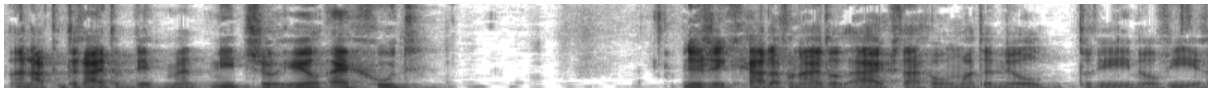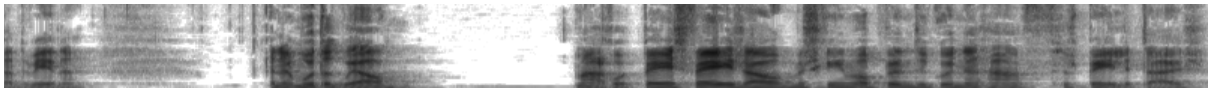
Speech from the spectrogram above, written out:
En NAC draait op dit moment niet zo heel erg goed. Dus ik ga ervan uit dat Ajax daar gewoon met een 0-3, 0-4 gaat winnen. En dat moet ook wel. Maar goed, PSV zou misschien wel punten kunnen gaan verspelen thuis.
